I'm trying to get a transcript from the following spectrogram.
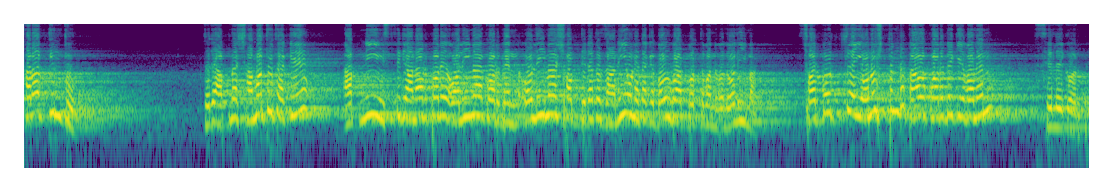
খারাপ কিন্তু যদি আপনার সামর্থ্য থাকে আপনি স্ত্রী আনার পরে অলিমা করবেন। অলিমা শব্দ, এটা তো জানিও না এটাকে বহুবার বর্তমানে বলে, অলিমা। সর্বোচ্চ এই অনুষ্ঠানটা তাও করবে কে বলেন? ছেলে করবে।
